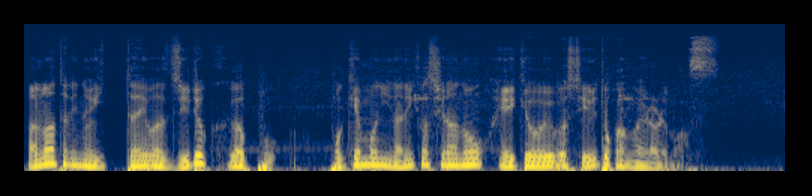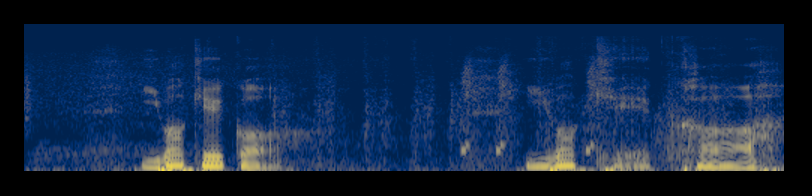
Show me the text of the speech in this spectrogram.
あの辺りの一帯は磁力がポポケモンに何かしらの影響を及ぼしていると考えられます。岩系か。岩系か。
